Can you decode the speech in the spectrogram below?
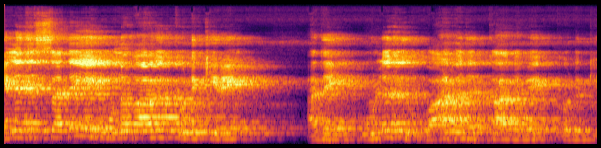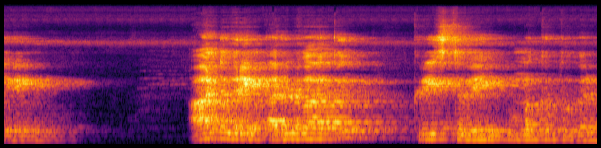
எனது சதையை உணவாக கொடுக்கிறேன் அதை உலகு வாழ்வதற்காகவே கொடுக்கிறேன். ஆண்டவரின் அருள்வாக்கு கிறிஸ்துவே உமக்கு புகழ்.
